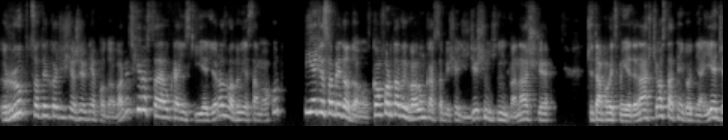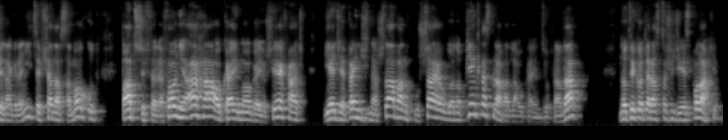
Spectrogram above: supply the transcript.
rób co tylko ci się żywnie podoba. Więc kierowca ukraiński jedzie, rozładuje samochód i jedzie sobie do domu. W komfortowych warunkach sobie siedzi 10 dni, 12, czy tam powiedzmy 11, ostatniego dnia jedzie na granicę, wsiada w samochód, patrzy w telefonie, aha, okej, okay, mogę już jechać, jedzie, pędzi na szlaban, puszczają go, no piękna sprawa dla Ukraińców, prawda? No tylko teraz co się dzieje z Polakiem?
